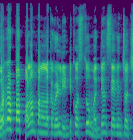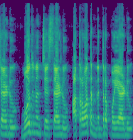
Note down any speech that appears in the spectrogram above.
గుర్రప్ప పొలం పనులకు వెళ్ళి ఇంటికి వస్తూ మద్యం సేవించొచ్చాడు. భోజనం చేశాడు. ఆ తర్వాత నిద్రపోయాడు.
